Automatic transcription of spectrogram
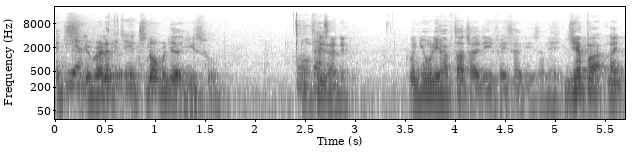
it's Yeah, irrelevant. It's not really that useful. Or What that- Face ID? When you already have Touch ID, Face IDs, and like, Yeah, but like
